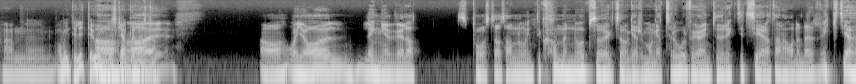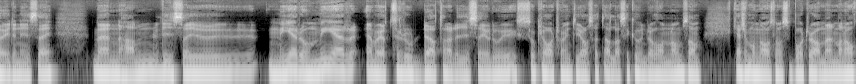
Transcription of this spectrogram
Han, eh, om inte lite underskattad ja, nästan. Ja, och jag har länge velat påstå att han nog inte kommer nå upp så högt som kanske många tror, för jag inte riktigt ser att han har den där riktiga höjden i sig. Men han visar ju mer och mer än vad jag trodde att han hade i sig och då är, såklart har inte jag sett alla sekunder av honom som kanske många Arsenal-supportrar har, men man har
